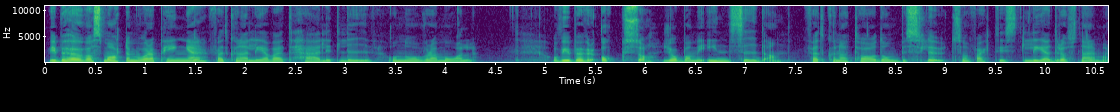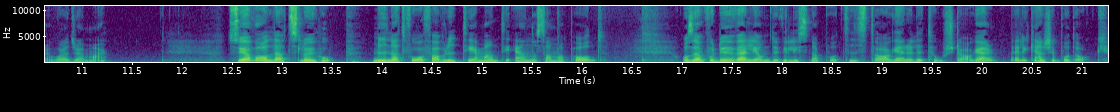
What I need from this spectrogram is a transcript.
Vi behöver vara smarta med våra pengar för att kunna leva ett härligt liv och nå våra mål. Och vi behöver också jobba med insidan för att kunna ta de beslut som faktiskt leder oss närmare våra drömmar. Så jag valde att slå ihop mina två favoritteman till en och samma podd. Och sen får du välja om du vill lyssna på tisdagar eller torsdagar eller kanske både och.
